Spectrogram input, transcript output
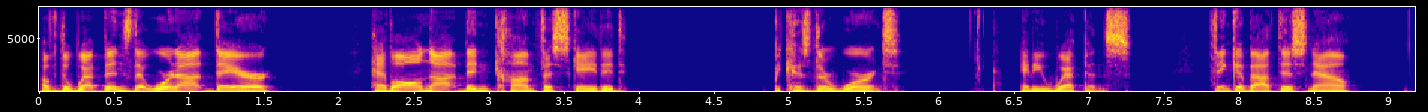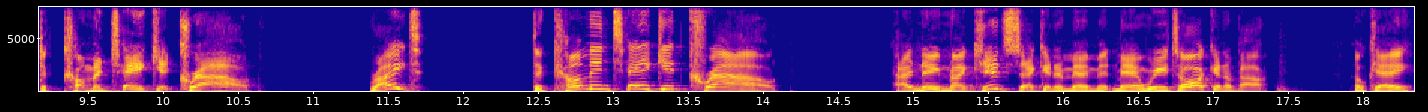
of the weapons that were not there have all not been confiscated because there weren't any weapons. Think about this now. The come and take it crowd, right? The come and take it crowd. I named my kid Second Amendment, man. What are you talking about? Okay.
